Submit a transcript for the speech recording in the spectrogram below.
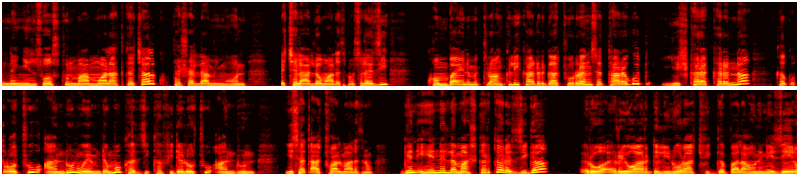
እነኝህን ሶስቱን ማሟላት ከቻልኩ ተሸላሚ መሆን እችላለሁ ማለት ነው። ስለዚህ combine የምትለዋን click አድርጋችሁ run ስታደረጉት ይሽከረከርና ከቁጥሮቹ አንዱን ወይም ደግሞ ከዚህ ከፊደሎቹ አንዱን ይሰጣችኋል ማለት ነው። ግን ይሄንን ለማሽከርከር እዚህ ጋር reward ሊኖራችሁ ይገባል። አሁን እኔ ዜሮ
